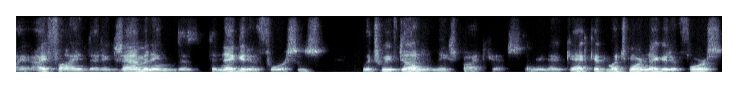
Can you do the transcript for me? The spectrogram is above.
I, I find that examining the, the negative forces, which we've done in these podcasts, I mean, it can't get much more negative force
